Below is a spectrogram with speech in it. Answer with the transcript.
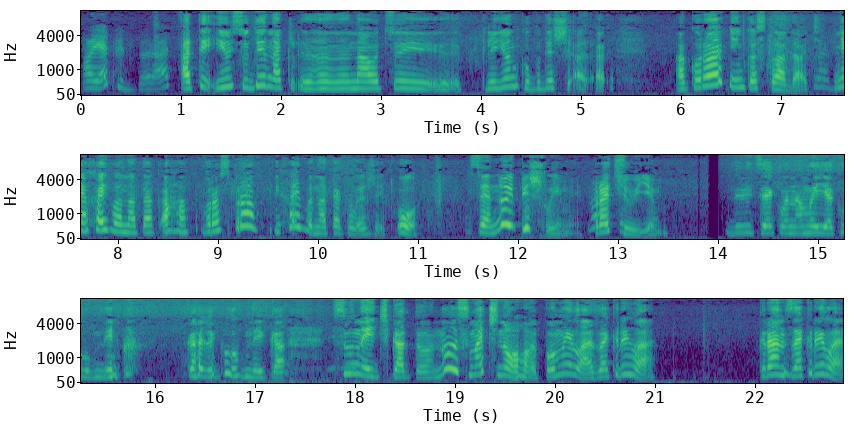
А я підбирати. а ти і ось сюди на, кл- е, на оцю е, клейонку будеш а- а- акуратненько складати. Ні, хай вона так, ага, в розправ і хай вона так лежить. О, все, ну і пішли ми, працюємо. Дивіться, як вона миє клубнику. Каже клубника. Суничка то. Ну, смачного, помила, закрила. Кран закрила?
